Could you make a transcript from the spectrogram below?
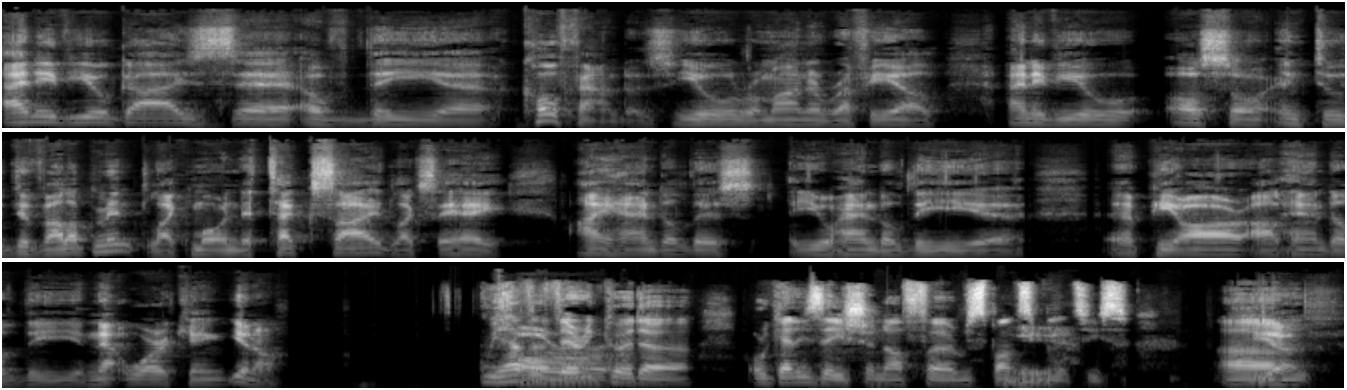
Any of you guys uh, of the uh, co-founders you roman and raphael any of you also into development like more in the tech side like say hey i handle this you handle the uh, uh, pr i'll handle the networking you know We have a very good uh, organization of uh, responsibilities. Um, yes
